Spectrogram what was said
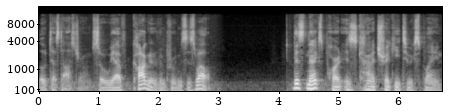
low testosterone. So we have cognitive improvements as well. This next part is kind of tricky to explain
